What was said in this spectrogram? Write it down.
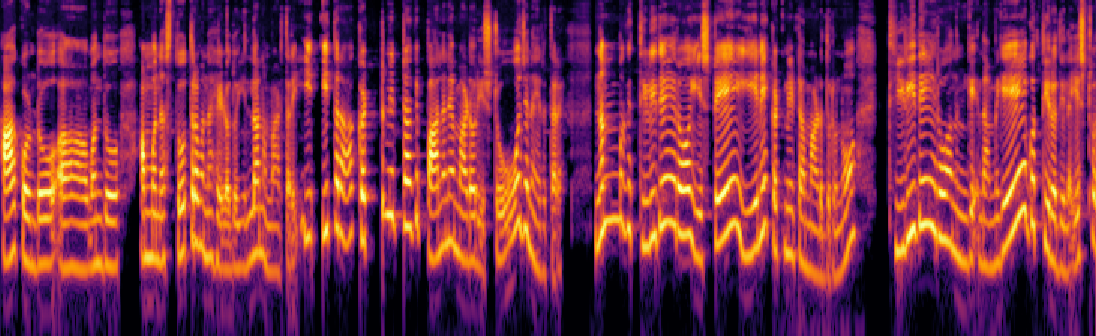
ಹಾಕ್ಕೊಂಡು ಒಂದು ಅಮ್ಮನ ಸ್ತೋತ್ರವನ್ನು ಹೇಳೋದು ಎಲ್ಲನೂ ಮಾಡ್ತಾರೆ. ಈ ಈ ಥರ ಕಟ್ಟುನಿಟ್ಟಾಗಿ ಪಾಲನೆ ಮಾಡೋರು ಎಷ್ಟೋ ಜನ ಇರ್ತಾರೆ. ನಮಗೆ ತಿಳಿದೇ ಇರೋ ಎಷ್ಟೇ ಏನೇ ಕಟ್ಟುನಿಟ್ಟ ಮಾಡಿದ್ರು ತಿಳಿದೇ ಇರೋ ನನಗೆ ನಮಗೇ ಗೊತ್ತಿರೋದಿಲ್ಲ. ಎಷ್ಟು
